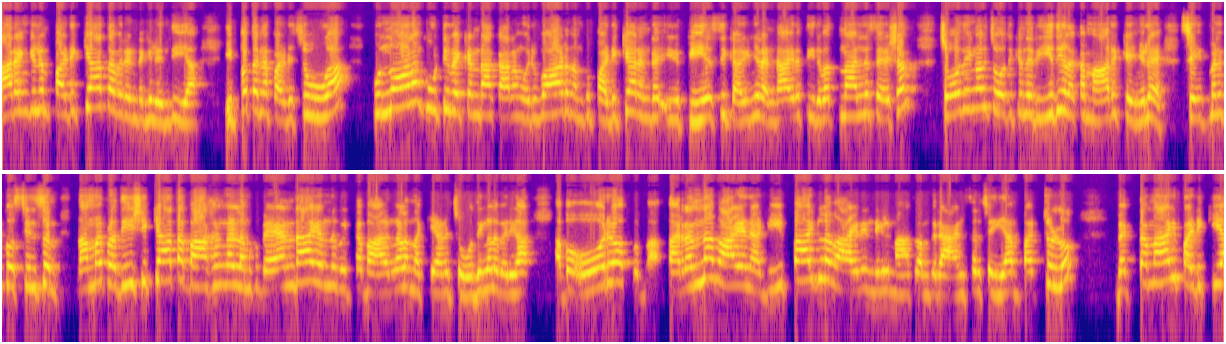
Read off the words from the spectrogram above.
ആരെങ്കിലും പഠിക്കാത്തവരുണ്ടെങ്കിൽ എന്ത് ചെയ്യുക? ഇപ്പൊ തന്നെ പഠിച്ചു പോവുക. കുന്നോളം കൂട്ടി വെക്കണ്ട കാരണം ഒരുപാട് നമുക്ക് പഠിക്കാനുണ്ട്. ഈ പി എസ് സി കഴിഞ്ഞ രണ്ടായിരത്തി ഇരുപത്തിനാലിന് ശേഷം ചോദ്യങ്ങൾ ചോദിക്കുന്ന രീതികളൊക്കെ മാറിക്കഴിഞ്ഞു അല്ലെ? സ്റ്റേറ്റ്മെന്റ് ക്വസ്റ്റ്യൻസും നമ്മൾ പ്രതീക്ഷിക്കാത്ത ഭാഗങ്ങൾ നമുക്ക് വേണ്ട എന്ന് വിട്ട ഭാഗങ്ങൾ എന്നൊക്കെയാണ് ചോദ്യങ്ങൾ വരിക. അപ്പൊ ഓരോ പരന്ന വായന ഡീപ്പായിട്ടുള്ള വായന ഉണ്ടെങ്കിൽ മാത്രം നമുക്ക് ഒരു ആൻസർ ചെയ്യാൻ പറ്റുള്ളൂ. വ്യക്തമായി പഠിക്കുക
